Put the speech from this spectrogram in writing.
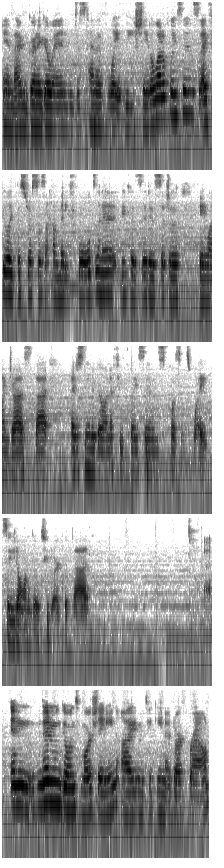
and I'm to go in and just kind of lightly shade a lot of places. I feel like this dress doesn't have many folds in it because it is such a A-line dress that I just need to go in a few places, plus it's white, so you don't want to go too dark with that. And then we go into more shading. I'm taking a dark brown,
